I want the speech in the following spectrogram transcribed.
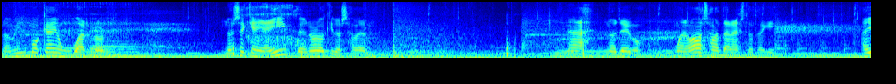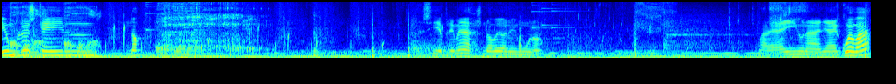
Lo mismo hay un Warlord. No sé qué hay ahí, pero no lo quiero saber. Ah, no llego. Bueno, vamos a matar a estos de aquí. ¿Hay un Blue Scale? No. Así de primeras no veo ninguno. Vale, hay una araña de cueva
